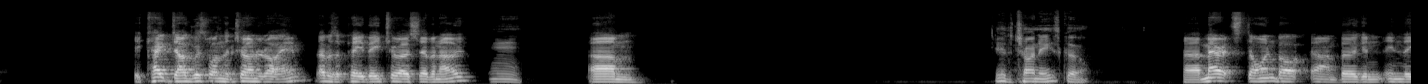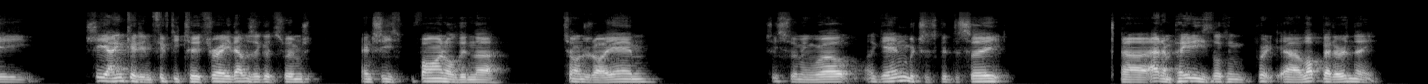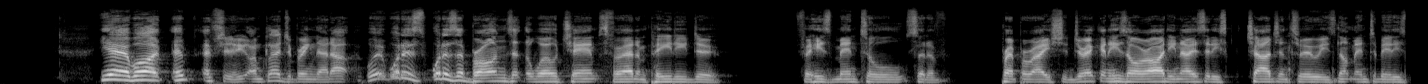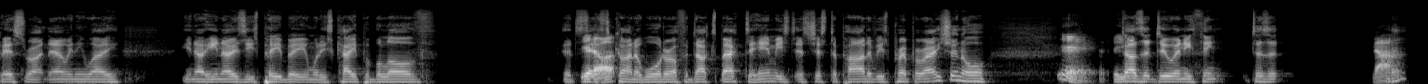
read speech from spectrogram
yeah, Kate Douglass won the 200 IM. That was a PB 2070. Mm, Um, yeah, the Chinese girl. uh, Marrit Steenbergen um, in the she anchored in 52.3. That was a good swim, and she finaled in the 200 IM. She's swimming well again, which is good to see. Uh, Adam Peaty's looking pretty uh, a lot better, isn't he? Yeah, well, I, actually, I'm glad you bring that up. What, what is what does a bronze at the World Champs for Adam Peaty do for his mental sort of preparation? Do you reckon he's all right? He knows that he's charging through. He's not meant to be at his best right now, anyway. You know, he knows his PB and what he's capable of. It's, Yeah. it's kind of water off a duck's back to him. He's, it's just a part of his preparation, or Yeah. he- does it do anything? Does it? Nah. No?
